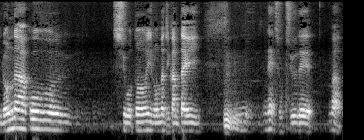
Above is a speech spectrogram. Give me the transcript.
いろんなこう仕事いろんな時間帯、うんね職種でまあ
